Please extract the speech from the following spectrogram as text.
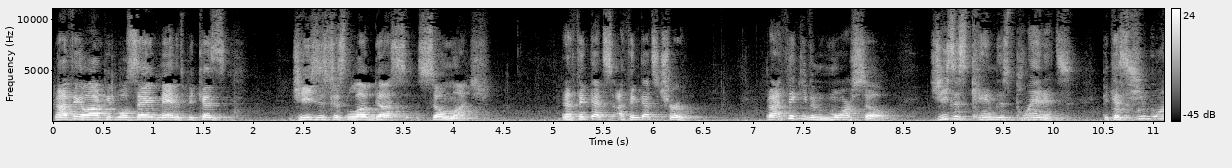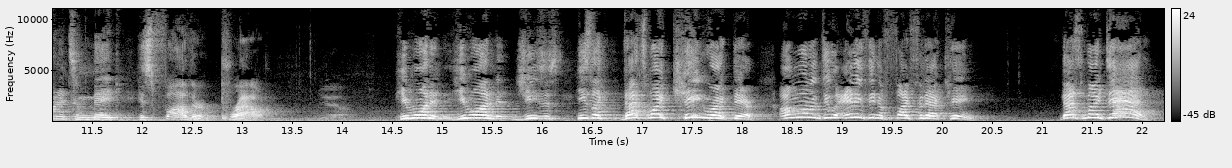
And I think a lot of people will say, man, it's because Jesus just loved us so much. And I think that's, I think that's true. But I think even more so, Jesus came to this planet because he wanted to make his Father proud. He wanted, he wanted Jesus. He's like, that's my king right there. I want to do anything to fight for that king. That's my dad.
